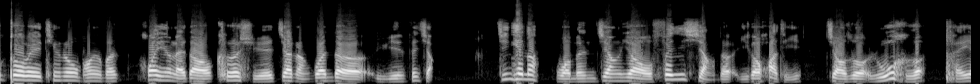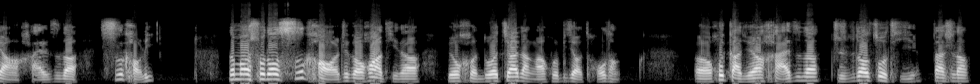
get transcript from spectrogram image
各位听众朋友们，欢迎来到科学家长观的语音分享。今天呢，我们将要分享的一个话题叫做如何培养孩子的思考力。那么说到思考这个话题呢，有很多家长啊会比较头疼，呃，会感觉孩子呢只知道做题，但是呢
